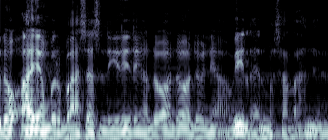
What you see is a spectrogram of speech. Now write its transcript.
doa yang berbahasa sendiri dengan doa-doa duniawi lain masalahnya.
